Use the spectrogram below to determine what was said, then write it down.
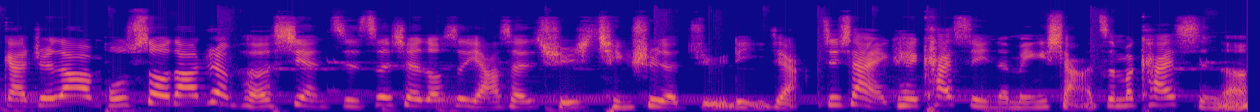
感觉到不受到任何限制，这些都是扬升情情绪的举例。这样，接下来也可以开始你的冥想。怎么开始呢？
